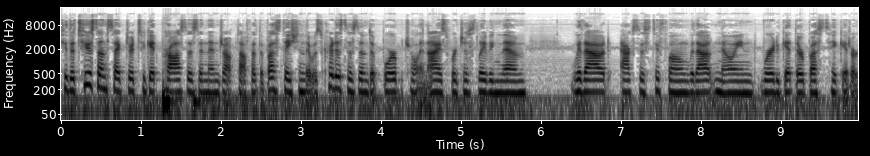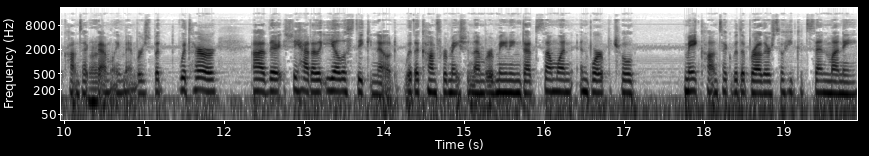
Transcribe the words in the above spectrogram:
to the Tucson sector to get processed and then dropped off at the bus station. There was criticism that Border Patrol and ICE were just leaving them without access to phone, without knowing where to get their bus ticket or contact Right. family members. But with her, uh, there, she had a yellow sticky note with a confirmation number, meaning that someone in Border Patrol made contact with the brother so he could send money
